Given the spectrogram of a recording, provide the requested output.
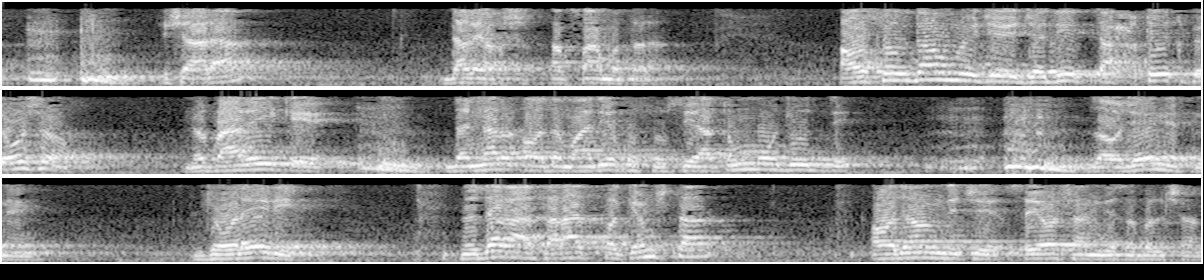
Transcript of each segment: اشاره دغه اقسام تره او څوک دا وایي چې جدید تحقیق په اوسو نو باغی کې د نر او د ماده خصوصیات هم موجود دي زوجین اثنین جوړې دي نو دا اثرات پکې مشته او دا هم دي چې سيو شان دي سبل شان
